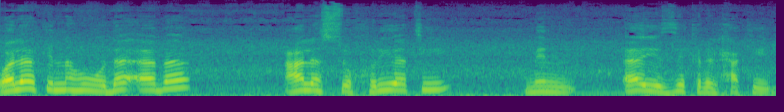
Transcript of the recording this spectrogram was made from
ولكنه دأب على السخرية من آي الذكر الحكيم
